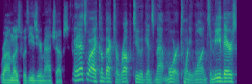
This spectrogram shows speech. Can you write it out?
Ramos with easier matchups. And that's why I come back to Rupp too against Matt Moore 21. To me, there's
